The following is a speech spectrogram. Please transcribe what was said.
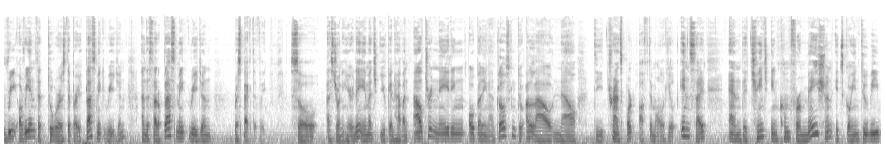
reoriented towards the periplasmic region and the cytoplasmic region, respectively. So as shown here in the image, you can have an alternating opening and closing to allow now the transport of the molecule inside and the change in conformation, it's going to be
